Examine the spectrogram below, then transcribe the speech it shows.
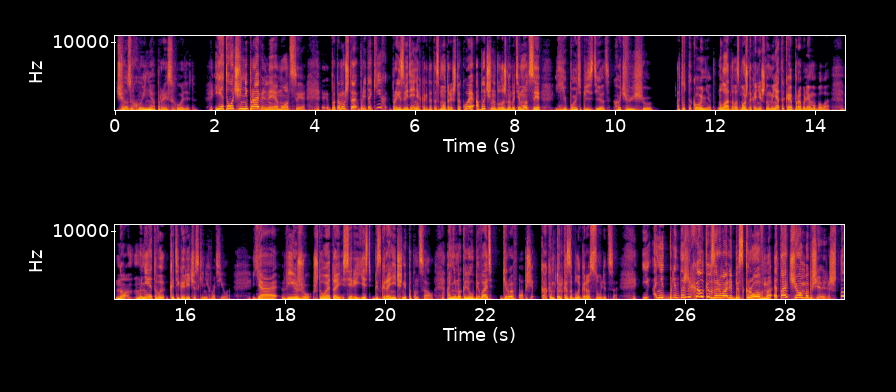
что за хуйня происходит? И это очень неправильные эмоции, э, потому что при таких произведениях, когда ты смотришь такое, обычно должны быть эмоции «Ебать, пиздец, хочу еще». А тут такого нет. Ну ладно, возможно, конечно, у меня такая проблема была, но мне этого категорически не хватило. Я вижу, что у этой серии есть безграничный потенциал. Они могли убивать героев вообще как им только заблагорассудится. И они, блин, даже Халка взорвали бескровно. Это о чем вообще? Что?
